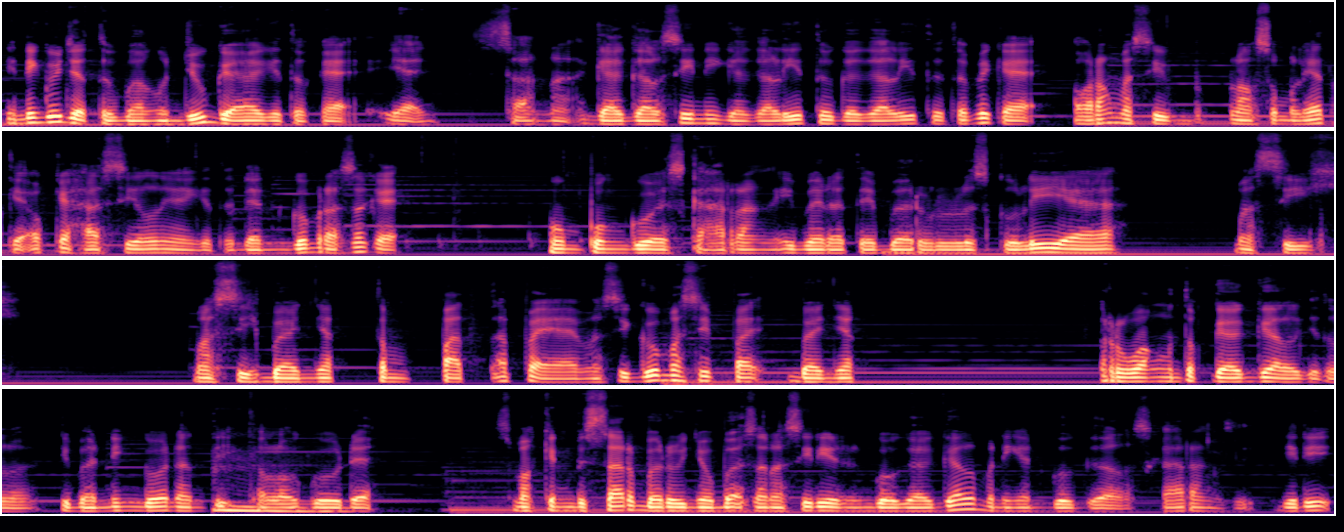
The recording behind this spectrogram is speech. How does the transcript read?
ini gue jatuh bangun juga gitu. Kayak ya sana gagal sini gagal itu gagal itu. Tapi kayak orang masih langsung melihat kayak oke hasilnya gitu. Dan gue merasa kayak mumpung gue sekarang ibaratnya baru lulus kuliah masih masih banyak tempat apa ya masih gue masih pa- banyak ruang untuk gagal gitu loh. Dibanding gue nanti Hmm. kalau gue udah semakin besar baru nyoba sana sini dan gue gagal mendingan gue gagal sekarang sih. Jadi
